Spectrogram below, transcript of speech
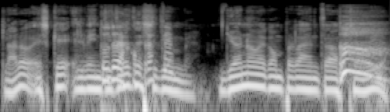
claro, es que el te 23 las de septiembre. Yo no me compré las entradas todavía.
